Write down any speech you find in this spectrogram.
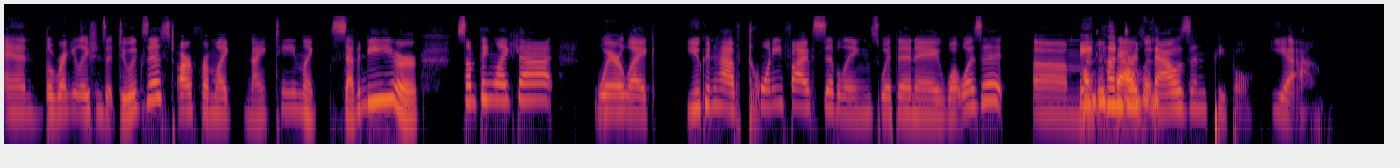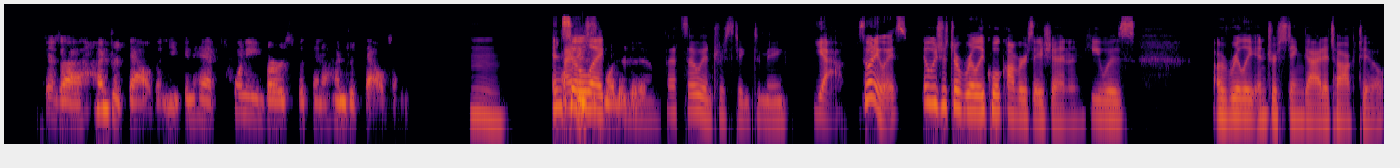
and the regulations that do exist are from like 19 like 70 or something like that where like you can have 25 siblings within a what was it um 100,000. 800,000 people yeah There's a hundred thousand. You can have twenty births within a hundred thousand. Hmm. and I so like what I it don't is. know. that's so interesting to me yeah. So, anyways, it was just a really cool conversation, and he was a really interesting guy to talk to.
